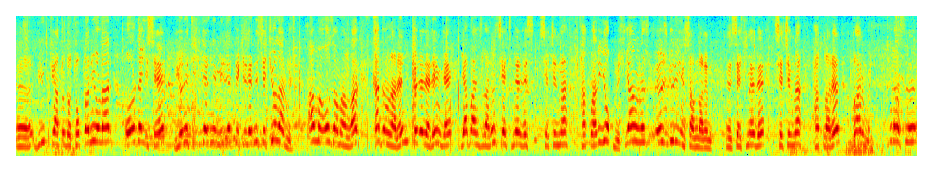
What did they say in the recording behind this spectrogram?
e, büyük tiyatroda toplanıyorlar. Orada ise yöneticilerini, milletvekillerini seçiyorlarmış. Ama o zamanlar kadınların, kölelerin ve yabancıların seçme ve seçilme hakları yokmuş. Yalnız özgür insanların e, seçme ve seçilme hakları varmış. Burası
